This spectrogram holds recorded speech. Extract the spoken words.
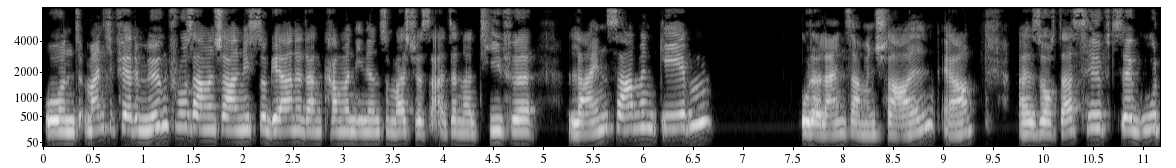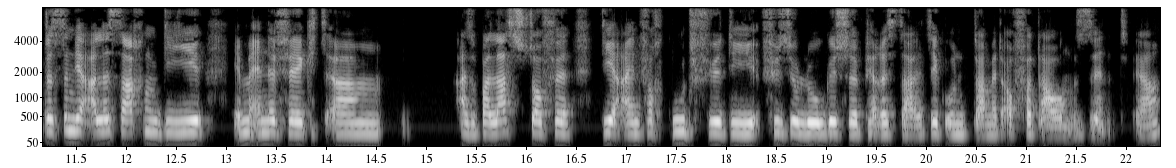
Und manche Pferde mögen Flohsamenschalen nicht so gerne, dann kann man ihnen zum Beispiel als Alternative Leinsamen geben oder Leinsamenschalen, ja. Also auch das hilft sehr gut. Das sind ja alles Sachen, die im Endeffekt ähm, also Ballaststoffe, die einfach gut für die physiologische Peristaltik und damit auch Verdauung sind. Ja.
